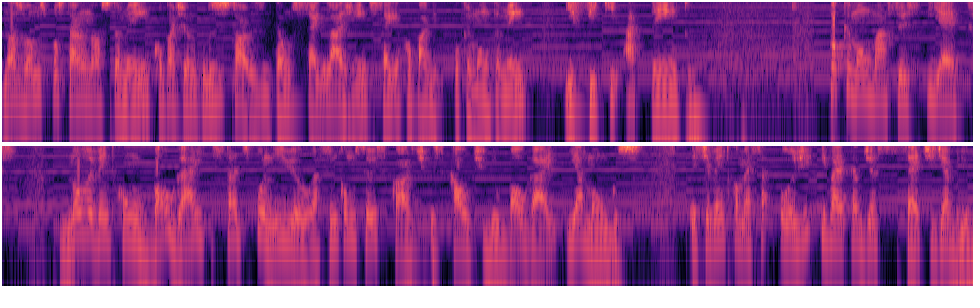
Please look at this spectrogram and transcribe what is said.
nós vamos postar no nosso também, compartilhando pelos stories. Então segue lá a gente, segue a Copag Pokémon também e fique atento. Pokémon Masters EX. Novo evento com o Ball Guy está disponível, assim como seu Scout, Scout do Ball Guy e Among Us. Este evento começa hoje e vai até o dia 7 de abril.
